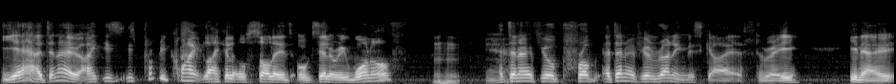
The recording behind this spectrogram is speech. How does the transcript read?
yeah, I don't know. I, he's, he's probably quite like a little solid auxiliary one of. hmm I don't know if you're prob- I don't know if you're running this guy at three. You know,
